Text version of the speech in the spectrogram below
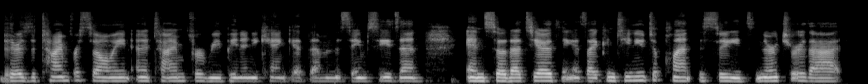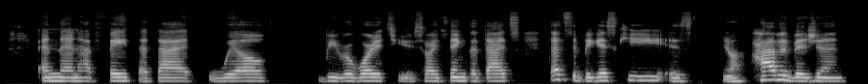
there's a time for sowing and a time for reaping and you can't get them in the same season. And so that's the other thing is i continue to plant the seeds nurture that and then have faith that that will be rewarded to you. So i think that that's that's the biggest key is you know have a vision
